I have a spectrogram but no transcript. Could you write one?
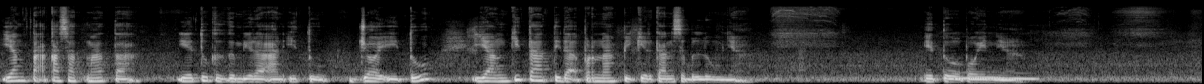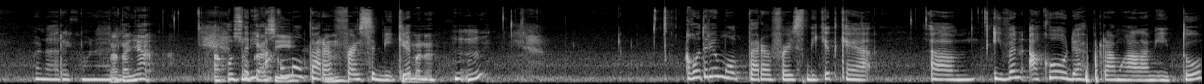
yang tak kasat mata, yaitu kegembiraan itu, joy itu yang kita tidak pernah pikirkan sebelumnya. Itu poinnya. menarik menarik Makanya aku tadi suka aku sih. mau paraphrase sedikit Gimana? Mm-mm. aku tadi mau paraphrase sedikit kayak um, even aku udah pernah mengalami itu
